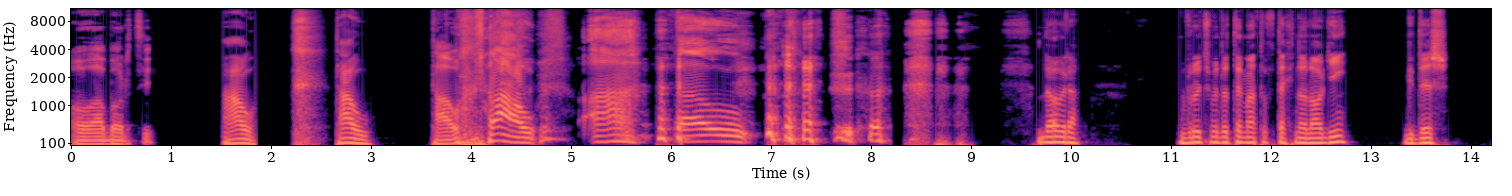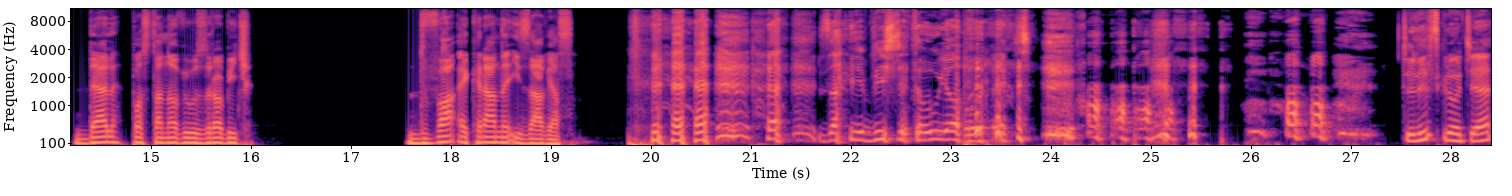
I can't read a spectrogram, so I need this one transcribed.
o aborcji. Au. Tau. Tau. Tau. A, tau. Dobra. Wróćmy do tematów technologii, gdyż Dell postanowił zrobić dwa ekrany i zawias. Zajebiście to ująłeś. Czyli w skrócie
